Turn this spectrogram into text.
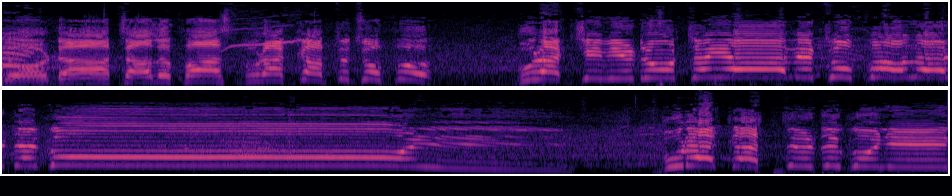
Kaldı orada hatalı pas. Burak kaptı topu. Burak çevirdi ortaya ve top ağlarda gol. Burak attırdı golü.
